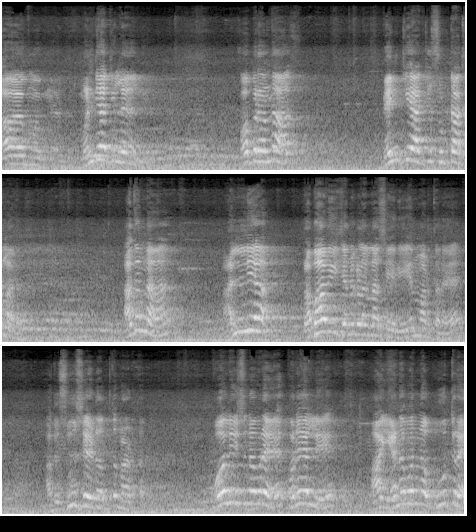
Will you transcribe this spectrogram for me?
ಆ, ಮಂಡ್ಯ ಜಿಲ್ಲೆಯಲ್ಲಿ ಒಬ್ಬರನ್ನ ಬೆಂಕಿ ಹಾಕಿ ಸುಟ್ಟಾಕ್ಲಾಗುತ್ತೆ ಅದನ್ನ ಅಲ್ಲಿಯ ಪ್ರಭಾವಿ ಜನಗಳೆಲ್ಲ ಸೇರಿ ಏನ್ ಮಾಡ್ತಾರೆ? ಅದು ಸೂಸೈಡ್ ಅಂತ ಮಾಡ್ತಾರೆ. ಪೊಲೀಸ್ನವರೇ ಕೊನೆಯಲ್ಲಿ ಆ ಎಣವನ್ನ ಊತ್ರೆ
